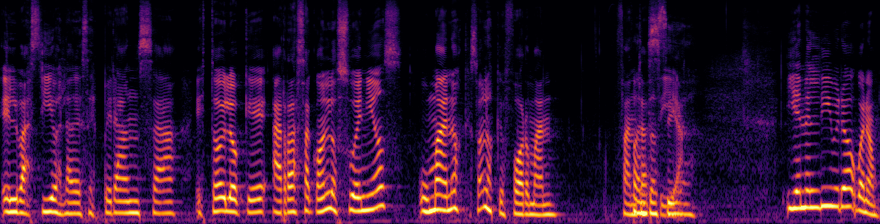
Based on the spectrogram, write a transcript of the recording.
el vacío, es la desesperanza, es todo lo que arrasa con los sueños humanos, que son los que forman fantasía. Y en el libro, bueno,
